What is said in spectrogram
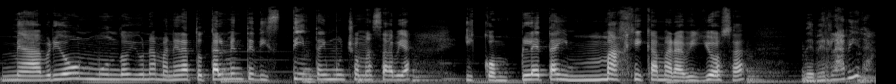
me abrió un mundo y una manera totalmente distinta y mucho más sabia y completa y mágica, maravillosa de ver la vida.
